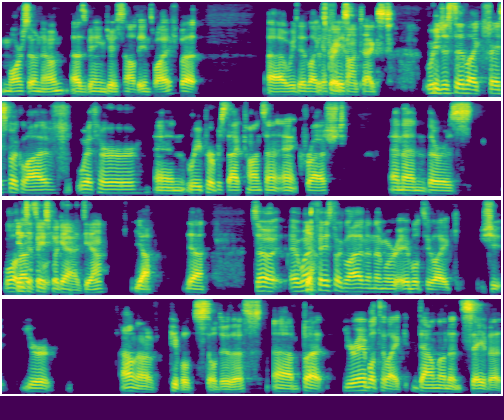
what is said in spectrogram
more so known as being Jason Aldean's wife. But uh, we did like That's a great face- context we just did like Facebook Live with her and repurposed that content, and it crushed. And then there was well into Facebook ads, yeah, yeah, yeah. So it went yeah. Facebook Live, and then we were able to like shoot your. I don't know if people still do this, uh, but you're able to like download and save it.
